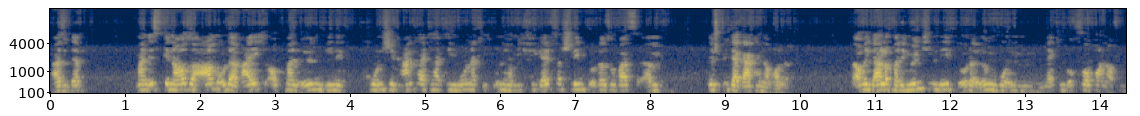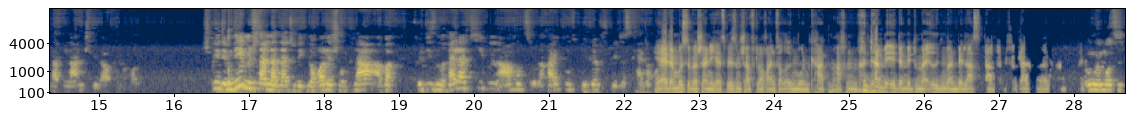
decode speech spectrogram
Also der, man ist genauso arm oder reich, ob man irgendwie eine chronische Krankheit hat, die monatlich unheimlich viel Geld verschlingt oder sowas. Ähm, das spielt da gar keine Rolle auch egal, ob man in München lebt oder irgendwo in Mecklenburg-Vorpommern auf dem platten Land, spielt auch keine Rolle. Spielt im Nebenstandard natürlich eine Rolle, schon klar, aber für diesen relativen Armuts- oder Reichtumsbegriff spielt es keine Rolle. Ja, da musst du wahrscheinlich als Wissenschaftler auch einfach irgendwo einen Cut machen, damit, damit du mal irgendwann belastbar und vergleichbar kannst. Irgendwie muss ich,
